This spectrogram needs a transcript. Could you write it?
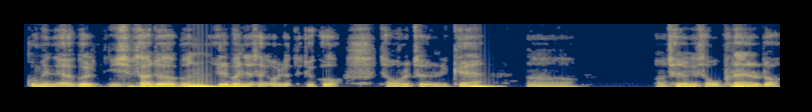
구매 내역을 24조합은 1번 예상에 올려드리고, 자, 오늘처럼 이렇게, 어, 어, 최종에서 오프라인으로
